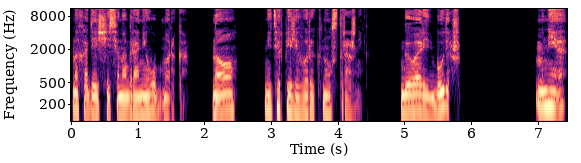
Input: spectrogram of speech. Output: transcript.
находящейся на грани обморока. «Но...» — нетерпеливо рыкнул стражник. «Говорить будешь?» «Мне...»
